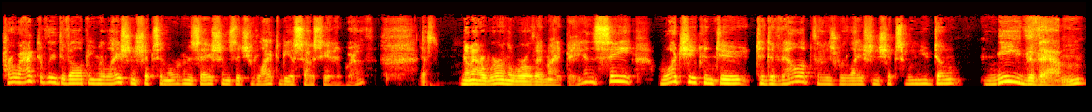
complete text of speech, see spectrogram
proactively developing relationships in organizations that you'd like to be associated with. Yes. No matter where in the world they might be, and see what you can do to develop those relationships when you don't need them,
